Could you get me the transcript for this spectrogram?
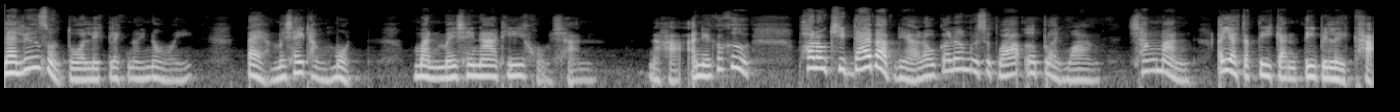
และเรื่องส่วนตัวเล็กๆ น้อยๆ แต่ไม่ใช่ทั้งหมด มันไม่ใช่หน้าที่ของฉันนะคะ อันนี้ก็คือ พอเราคิดได้แบบเนี้ยเราก็เริ่มรู้สึกว่าเออปล่อยวาง ช่างมันออยากจะตีกันตีไปเลยค่ะ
